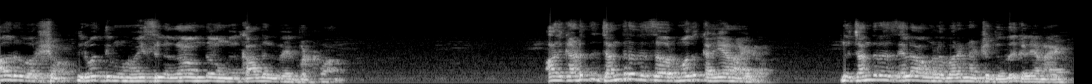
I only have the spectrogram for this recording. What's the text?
ஆறு வருஷம் இருபத்தி மூணு வயசுலலாம் வந்து அவங்க காதல் வயப்பட்டுருவாங்க. அதுக்கு அடுத்து சந்திர தசை வரும்போது கல்யாணம் ஆகிடும் இந்த சந்திர தசையில் அவங்கள வர நட்சத்திரத்து கல்யாணம் ஆகிடும்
